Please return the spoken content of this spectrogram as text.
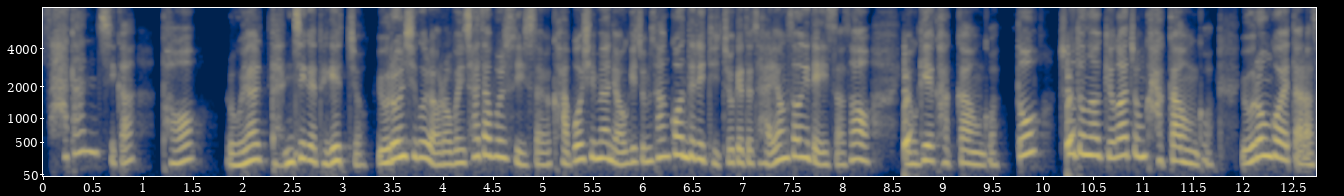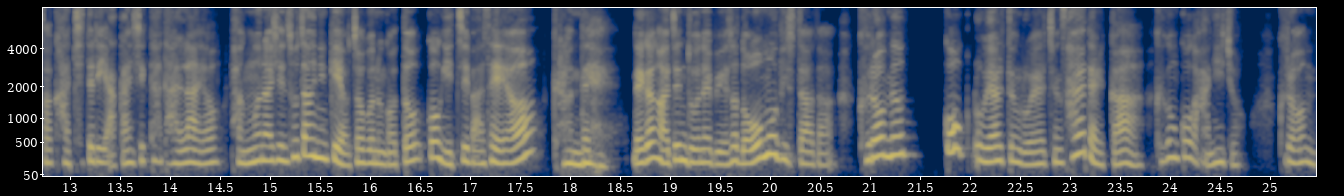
4단지가 더 로얄 단지가 되겠죠. 요런 식으로 여러분이 찾아볼 수 있어요. 가보시면 여기 좀 상권들이 뒤쪽에도 잘 형성이 돼 있어서 여기에 가까운 것, 또 초등학교가 좀 가까운 것, 요런 거에 따라서 가치들이 약간씩 다 달라요. 방문하신 소장님께 여쭤보는 것도 꼭 잊지 마세요. 그런데 내가 가진 돈에 비해서 너무 비싸다. 그러면 꼭 로얄 등 로얄층 사야 될까? 그건 꼭 아니죠. 그럼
